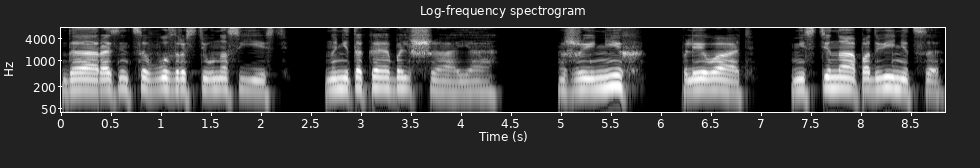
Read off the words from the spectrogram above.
Да, разница в возрасте у нас есть, но не такая большая. Жених? Плевать. Не стена подвинется.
